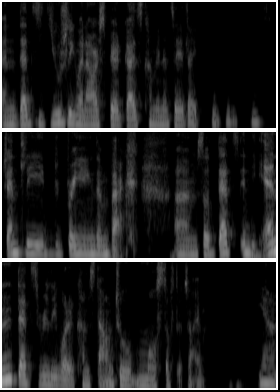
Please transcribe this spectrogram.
and that's usually when our spirit guides come in and say like gently bringing them back. Um, so that's in the end that's really what it comes down to most of the time. Yeah.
